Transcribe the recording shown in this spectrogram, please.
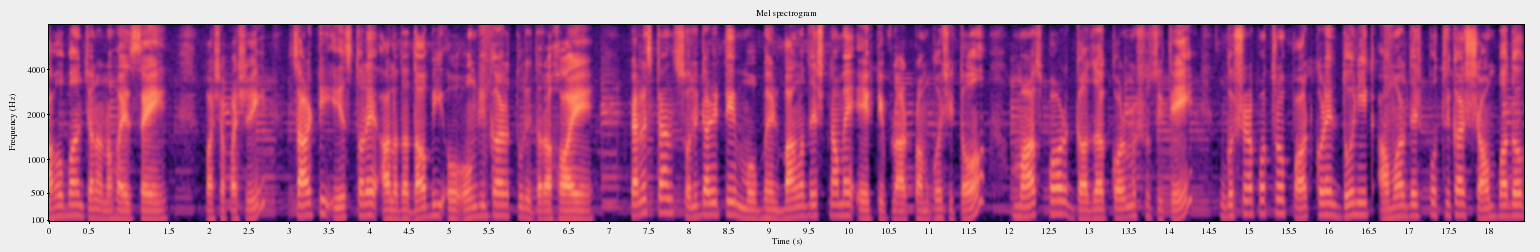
আহ্বান জানানো হয়েছে। পাশাপাশি চারটি স্তরে আলাদা দাবি ও অঙ্গীকার তুলে ধরা হয়। প্যালেস্টাইন সলিডারিটি মুভমেন্ট বাংলাদেশ নামে একটি প্ল্যাটফর্ম ঘোষিত। মার্চ ফর গাজা কর্মসূচিতে ঘোষণাপত্র পাঠ করেন দৈনিক আমার দেশ পত্রিকার সম্পাদক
